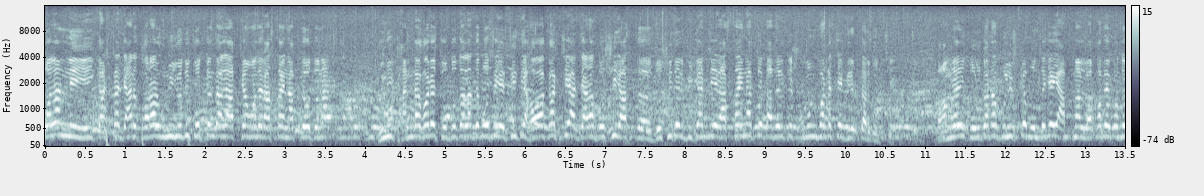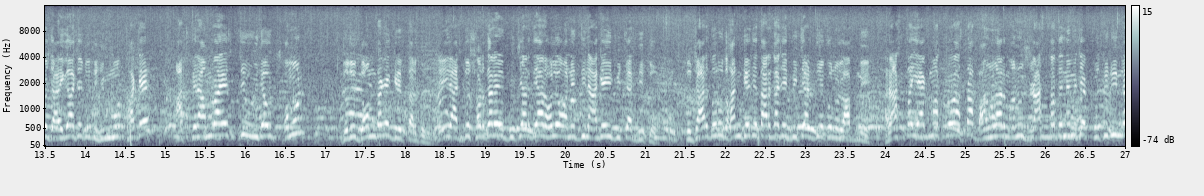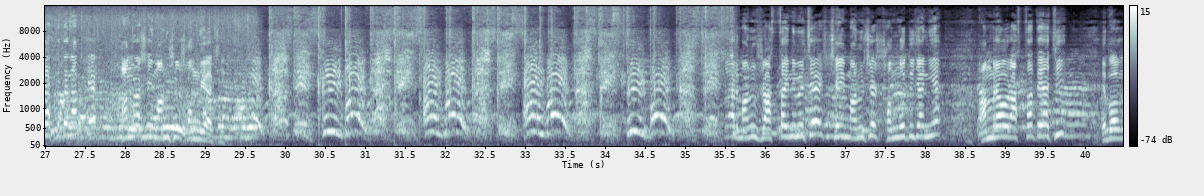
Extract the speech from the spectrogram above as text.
বলার নেই, এই কাজটা যার করার উনি যদি করতেন তাহলে আজকে আমাদের রাস্তায় নামতে হতো না। উনি ঠান্ডা ঘরে চোদ্দ তলাতে বসে এসিতে হাওয়া খাচ্ছে আর যারা দোষী দোষীদের বিচার চেয়ে রাস্তায় নামছে তাদেরকে সমন পাঠাচ্ছে, গ্রেপ্তার করছে। আমরা এই কলকাতা পুলিশকে বলতে চাই, আপনার লকাপে কত জায়গা আছে যদি হিম্মত থাকে আজকে আমরা এসেছি উইদাউট সমন যদি দম থাকে গ্রেপ্তার করুন এই রাজ্য সরকারের বিচার দেওয়ার হলে অনেকদিন আগেই বিচার দিত। তো যার গরু ধান খেয়েছে, তার কাছে বিচার দিয়ে কোনো লাভ নেই। রাস্তায় একমাত্র রাস্তা, বাংলার মানুষ রাস্তাতে নেমেছে, প্রতিদিন রাস্তাতে নামছে, আমরা সেই মানুষের সঙ্গে আছি। আর মানুষ রাস্তায় নেমেছে, সেই মানুষের সঙ্গতি জানিয়ে আমরাও রাস্তাতে আছি এবং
